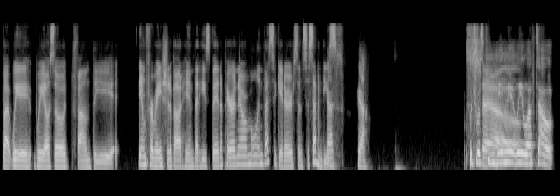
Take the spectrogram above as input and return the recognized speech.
But we we also found the information about him that he's been a paranormal investigator since the 70s. Yes. Yeah. which was So- conveniently left out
